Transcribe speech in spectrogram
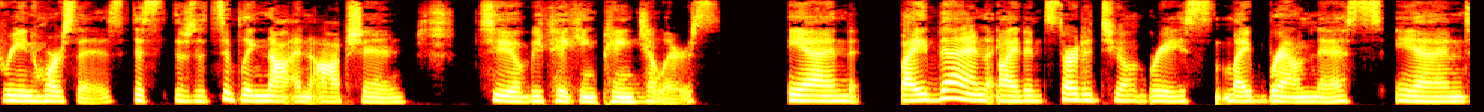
green horses, this, this was simply not an option to be taking painkillers. And by then I had started to embrace my brownness and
